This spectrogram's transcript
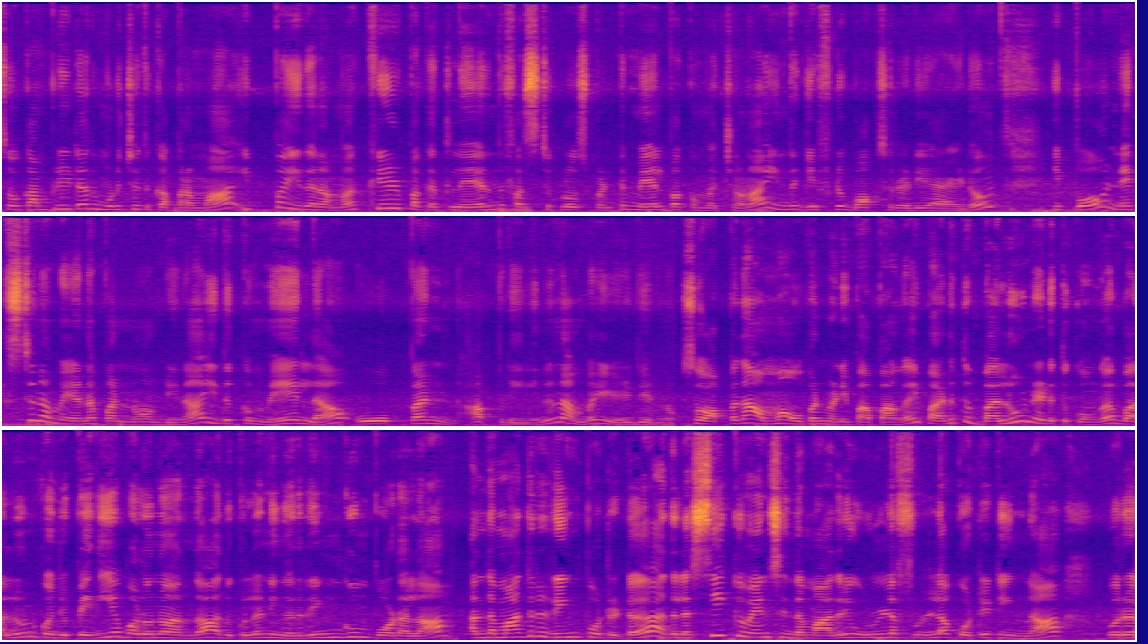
ஸோ கம்ப்ளீட்டாக அது முடிச்சதுக்கப்புறமா இப்போ இதை நம்ம கீழ் பக்கத்துலேருந்து ஃபஸ்ட்டு க்ளோஸ் பண்ணிட்டு மேல் பக்கம் வச்சோன்னா இந்த கிஃப்ட் பாக்ஸ் ரெடி ஆகிடும் இப்போது நெக்ஸ்ட்டு நம்ம என்ன பண்ணோம் அப்படின்னா இதுக்கு மேலே ஓப்பன் அப்படின்னு நம்ம எழுதிடணும். ஸோ அப்போ தான் அம்மா ஓப்பன் பண்ணி பார்ப்பாங்க. இப்போ அடுத்து பலூன் எடுத்துக்கோங்க. பலூன் கொஞ்சம் பெரிய பலூனாக இருந்தால் அதுக்குள்ளே நீங்கள் ரிங்கும் போடலாம். அந்த மாதிரி ரிங் போட்டுட்டு அதில் சீக்குவென்ஸ் இந்த மாதிரி உள்ளே ஃபுல்லாக கொட்டிட்டிங்கன்னா ஒரு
